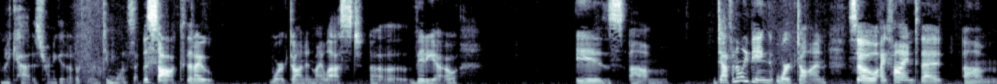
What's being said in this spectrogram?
My cat is trying to get out of the room. Give me one sec. The sock that I worked on in my last uh, video is um, definitely being worked on. So I find that um,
